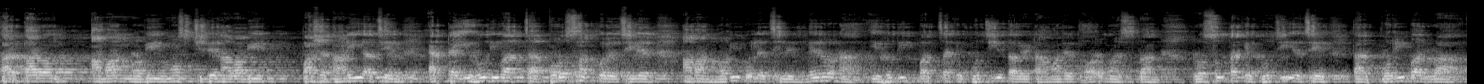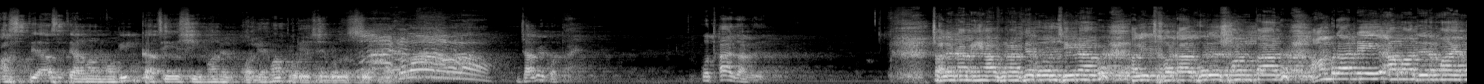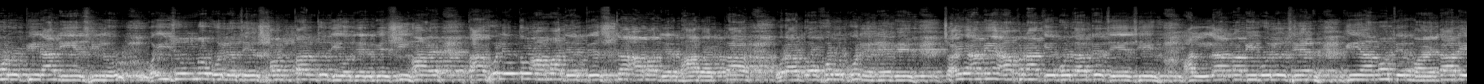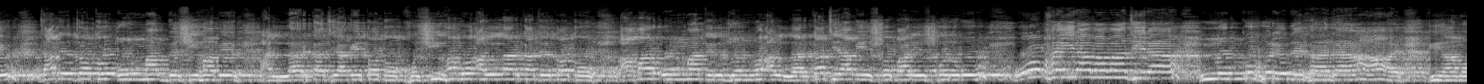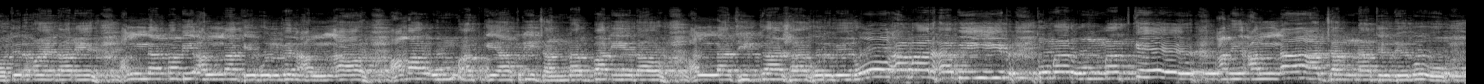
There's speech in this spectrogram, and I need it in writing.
তার কারণ আমার নবী মসজিদে নবাবির পাশে দাঁড়িয়ে আছেন একটা ইহুদি বাচ্চা প্রস্রাব করেছিলেন। আমার নবী বলেছিলেন মেরো না ইহুদি বাচ্চাকে বুঝিয়ে দাও এটা আমাদের ধর্মস্থান। রসুল তাকে বুঝিয়েছে তার পরিবাররা আস্তে আস্তে আমার নবীর কাছে এসে ইমানের কলেমা পড়েছে বলেছে। যাবে কোথায়? কোথায় যাবে? চলেন আমি আপনাকে বলছিলাম, খালি ছটা করে সন্তান। আমরা নেই, আমাদের মায় মুরব্বীরা নিয়েছিল। ওই জন্য বলেছে, সন্তান যদি ওদের বেশি হয়, তাহলে তো আমাদের দেশটা, আমাদের ভারতটা, ওরা দখল করে নেবে। চাই আমি আপনাকে বোঝাতে চেয়েছি, আল্লাহ নবী বলেছেন, কিয়ামতের ময়দানে যাদের যত উম্মাদ বেশি হবে, আল্লাহর কাছে আমি তত খুশি হব, আল্লাহর কাছে তত আমার উম্মাতের জন্য আল্লাহর কাছে আমি সুপারিশ করব। ও ভাইরা, বাবাজিরা লক্ষ্য করে দেখা যায়। কিয়ামতের ময়দানে আল্লাহ নবী আল্লাহকে বলবেন, আল্লাহ, আমার উম্মাদকে আপনি জান্নাত বানিয়ে দাও। আল্লাহ জিজ্ঞাসা করবেন, ও আমার হাবিব, তোমার উম্মাদকে আমি আল্লাহ জান্নাতে দেব।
